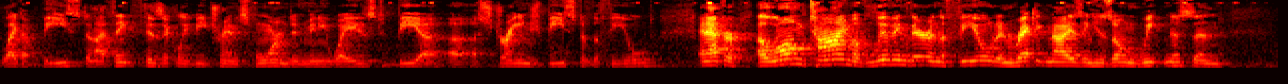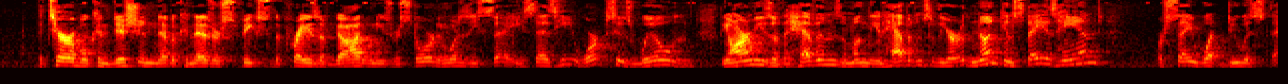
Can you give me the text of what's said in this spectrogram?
like a beast and I think physically be transformed in many ways to be a, a, strange beast of the field. And after a long time of living there in the field and recognizing his own weakness and the terrible condition, Nebuchadnezzar speaks to the praise of God when he's restored. And what does he say? He says, He works His will and the armies of the heavens among the inhabitants of the earth. None can stay His hand or say, What doest thou?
